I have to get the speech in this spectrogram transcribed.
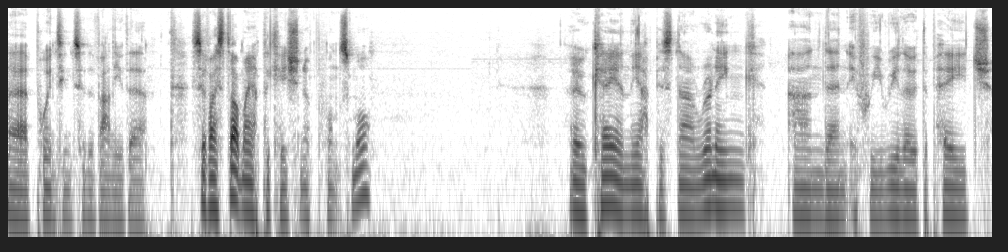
uh, pointing to the value there. So if I start my application up once more. Okay and the app is now running. And then if we reload the page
